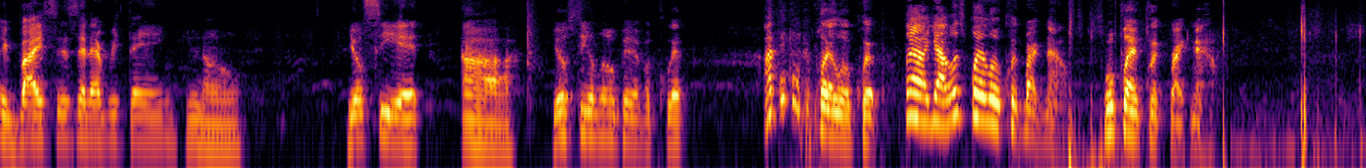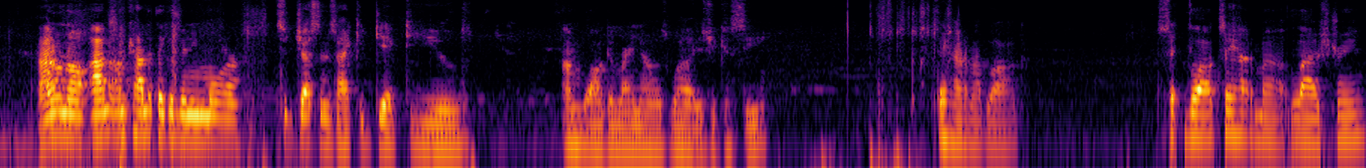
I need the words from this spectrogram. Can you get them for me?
advices and everything. You know, you'll see it. Uh, you'll see a little bit of a clip. I think I could play a little clip. Yeah, yeah. Let's play a little clip right now. We'll play a clip right now. I don't know. I'm, I'm trying to think of any more suggestions I could give to you. I'm vlogging right now as well, as you can see. Say hi to my blog. Say, vlog, say hi to my live stream.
